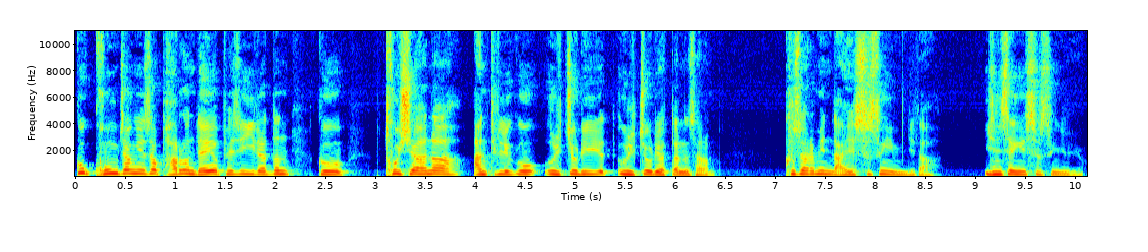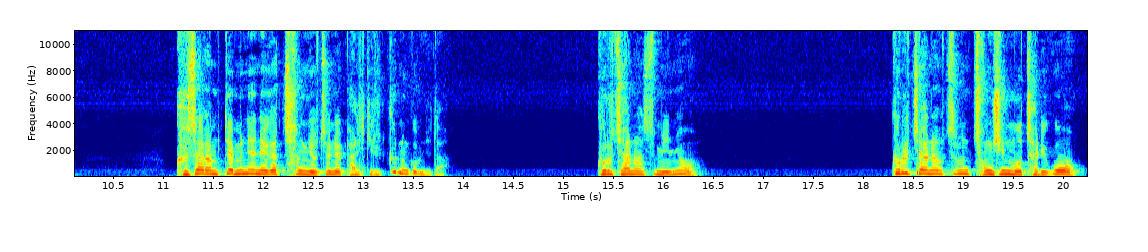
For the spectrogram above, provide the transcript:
그 공장에서 바로 내 옆에서 일하던 그 토시 하나 안 틀리고 을조리, 을조리였다는 사람. 그 사람이 나의 스승입니다. 인생의 스승이에요. 그 사람 때문에 내가 창녀촌의 발길을 끄는 겁니다. 그렇지 않았으면요. 그렇지 않았으면 정신 못 차리고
